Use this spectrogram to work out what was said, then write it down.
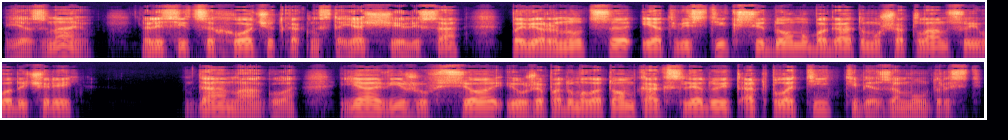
Я знаю, лисица хочет, как настоящая лиса, повернуться и отвести к седому богатому шотландцу его дочерей. Да, Магуа, я вижу все и уже подумал о том, как следует отплатить тебе за мудрость.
